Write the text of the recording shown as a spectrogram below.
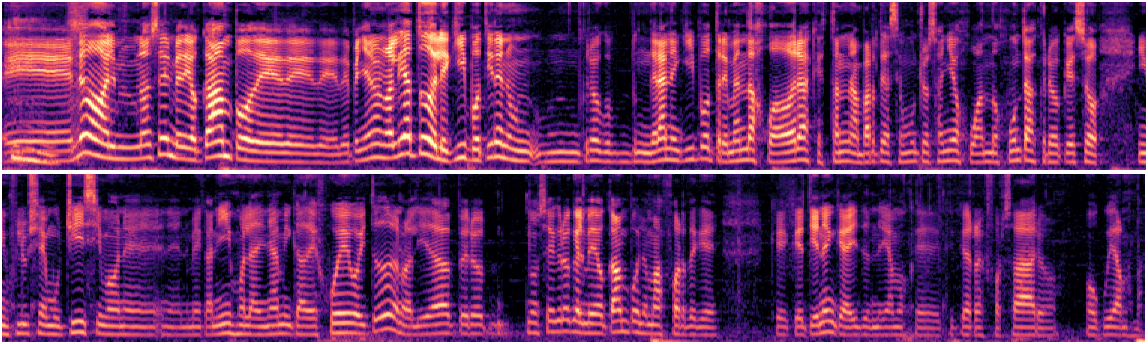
Eh, no, el- no sé, el mediocampo de, de, de, de Peñarol, en realidad todo el equipo, tienen un, un- creo que un gran equipo, tremendas jugadoras que están aparte hace muchos años jugando juntas, creo que eso influye muchísimo en el, en el mecanismo, en la dinámica de juego y todo en realidad, pero no sé, creo que el mediocampo es lo más fuerte que, que, que tienen, que ahí tendríamos que, que- que reforzar o, o cuidarnos más.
